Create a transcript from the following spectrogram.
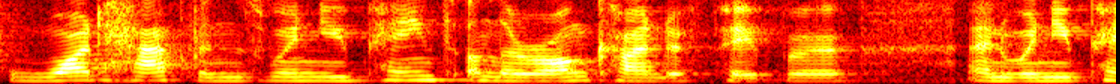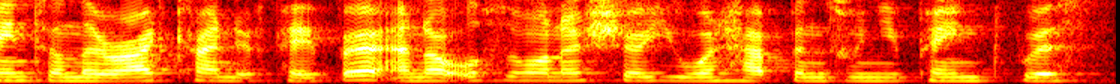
what happens when you paint on the wrong kind of paper and when you paint on the right kind of paper. And I also want to show you what happens when you paint with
